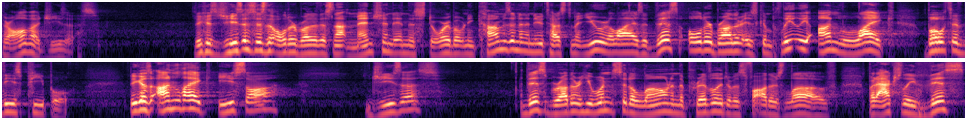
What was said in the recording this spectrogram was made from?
They're all about Jesus. Because Jesus is the older brother that's not mentioned in the story, but when he comes into the New Testament, you realize that this older brother is completely unlike both of these people. Because unlike Esau, Jesus, this brother, he wouldn't sit alone in the privilege of his father's love, but actually, this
